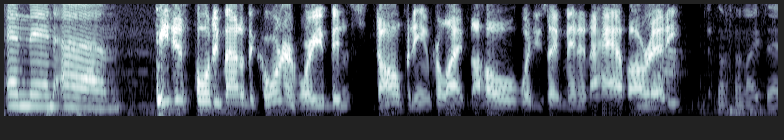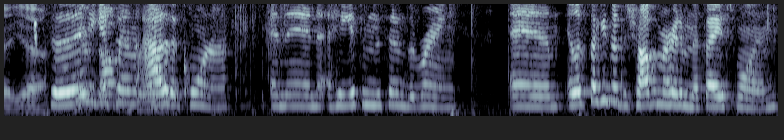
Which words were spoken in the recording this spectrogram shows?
and then um, He just pulled him out of the corner where you've been stomping him for like the whole, what do you say, minute and a half already? Something like that, yeah. So then He he gets stomping him out of the corner, and then he gets him in the center of the ring, and it looks like he's about to chop him or hit him in the face one.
